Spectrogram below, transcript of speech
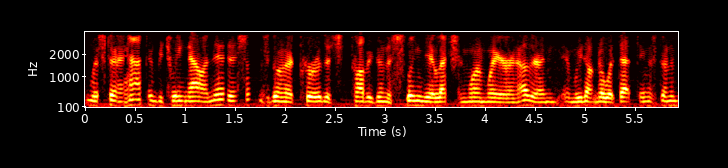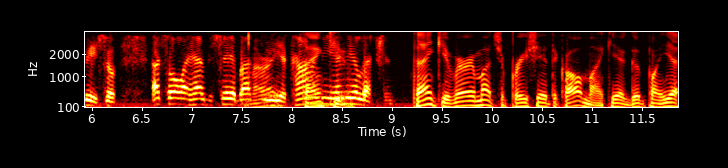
what's going to happen between now and then is something's going to occur that's probably going to swing the election one way or another, and, and we don't know what that thing's going to be. So that's all I have to say about All the economy and the election. Thank you very much. Appreciate the call, Mike. Yeah, good point. Yeah,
